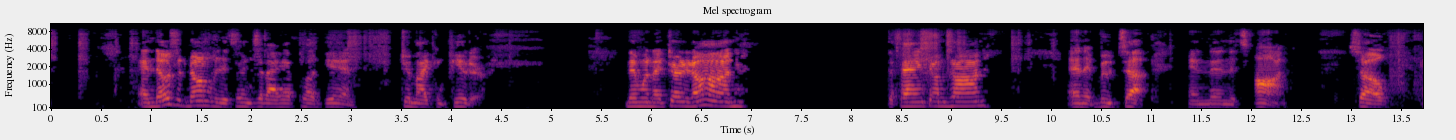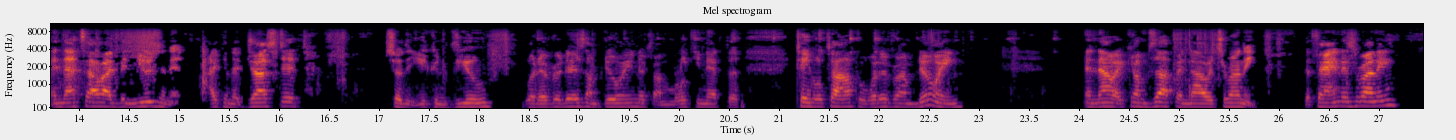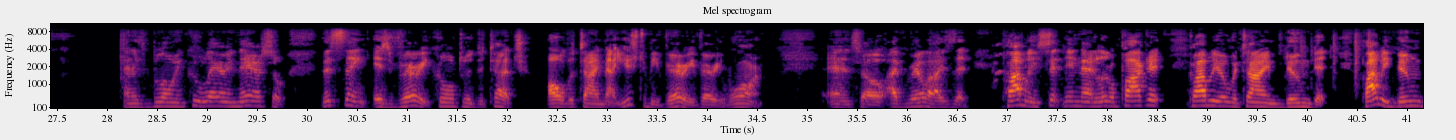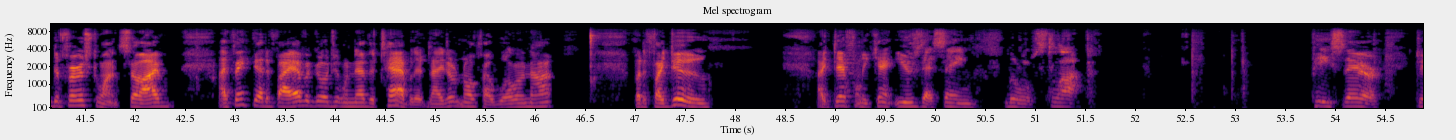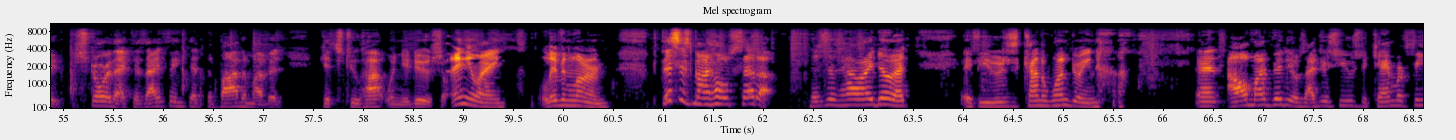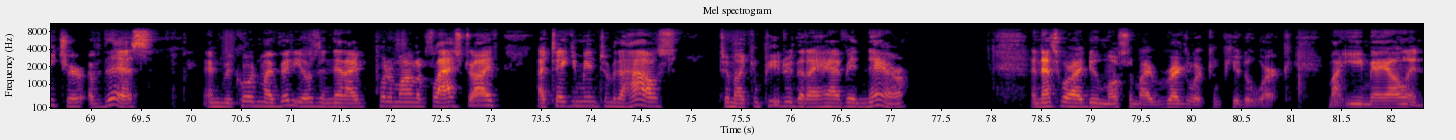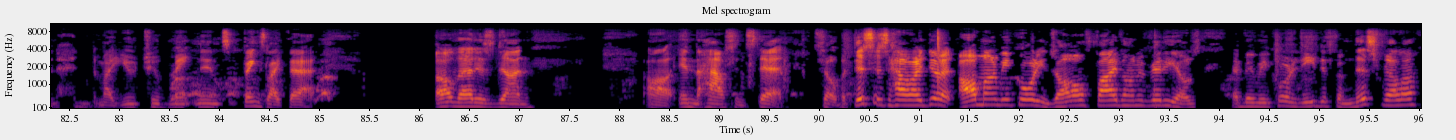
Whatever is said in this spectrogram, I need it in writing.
And those are normally the things that I have plugged in to my computer. Then when I turn it on, the fan comes on and it boots up and then it's on. So, and that's how I've been using it. I can adjust it so that you can view whatever it is I'm doing. If I'm looking at the tabletop or whatever I'm doing, and now it comes up and now it's running. The fan is running and it's blowing cool air in there. So this thing is very cool to the touch all the time now. It used to be very, very warm. And so I've realized that probably sitting in that little pocket, probably over time doomed it. Probably doomed the first one. So I I think that if I ever go to another tablet, and I don't know if I will or not, but if I do, I definitely can't use that same little slot piece there to store that because I think that the bottom of it gets too hot when you do. So anyway, live and learn. This is my whole setup. This is how I do it. If you were just kind of wondering, and all my videos, I just use the camera feature of this and record my videos, and then I put them on a flash drive. I take them into the house to my computer that I have in there. And that's where I do most of my regular computer work, my email and my YouTube maintenance, things like that. All that is done uh, in the house instead. So, but this is how I do it. All my recordings, all 500 videos, have been recorded either from this fella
